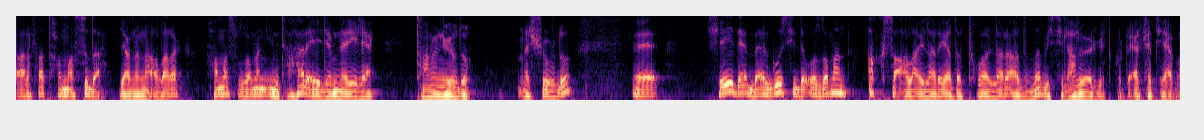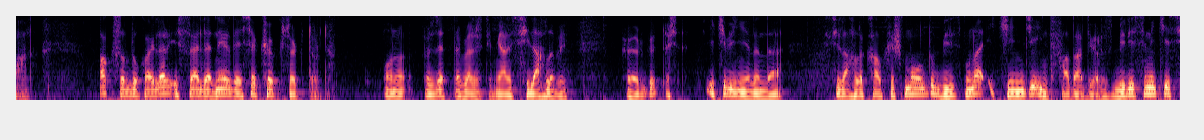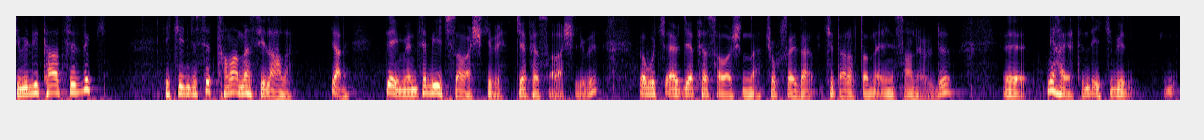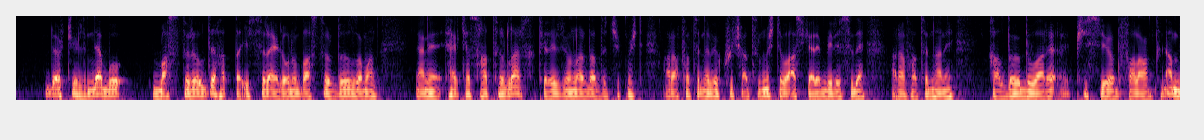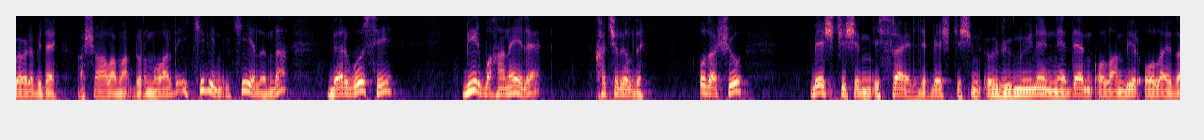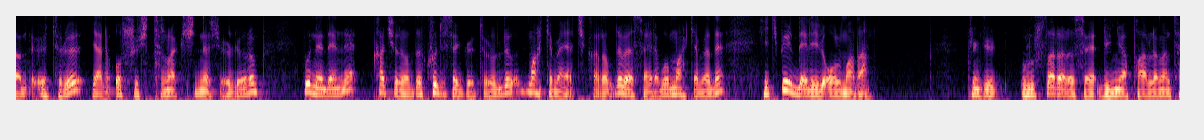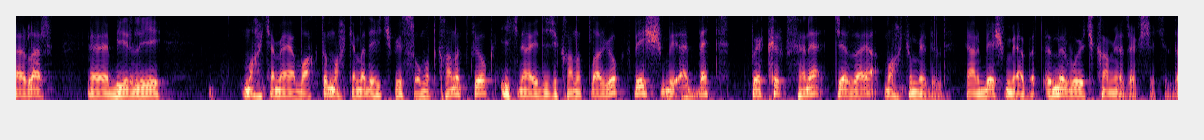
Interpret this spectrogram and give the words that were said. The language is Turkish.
Arafat Hamas'ı da yanına alarak Hamas o zaman intihar eylemleriyle tanınıyordu. Meşhurdu. Ee, şey de Bergusi de o zaman Aksa alayları ya da tuvalları adında bir silahlı örgüt kurdu. El Fethi'ye bağlı. Aksa Dukaylar İsrail'e neredeyse kök söktürdü. Onu özetle belirteyim. Yani silahlı bir örgüt. İşte 2000 yılında silahlı kalkışma oldu. Biz buna ikinci intifada diyoruz. Birisininki sivil itaatsizlik, ikincisi tamamen silahlı. Yani deyimlerinde bir iç savaş gibi, cephe savaşı gibi. Ve bu cephe savaşında çok sayıda iki taraftan da insan öldü. Ee, nihayetinde 2004 yılında bu bastırıldı. Hatta İsrail onu bastırdığı zaman yani herkes hatırlar. Televizyonlarda da çıkmıştı. Arafat'ın evi kuşatılmıştı. Bu askerin birisi de Arafat'ın hani kaldığı duvarı pisliyordu falan filan. Böyle bir de aşağılama durumu vardı. 2002 yılında Bergosi bir bahaneyle kaçırıldı. O da şu, beş kişinin, İsrailli beş kişinin ölümüne neden olan bir olaydan ötürü, yani o suç tırnak içinde söylüyorum, bu nedenle kaçırıldı, Kudüs'e götürüldü, mahkemeye çıkarıldı vesaire. Bu mahkemede hiçbir delil olmadan, çünkü uluslararası dünya parlamenterler e, birliği mahkemeye baktı. Mahkemede hiçbir somut kanıt yok, ikna edici kanıtlar yok. 5 müebbet ve 40 sene cezaya mahkum edildi. Yani 5 müebbet, ömür boyu çıkamayacak şekilde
